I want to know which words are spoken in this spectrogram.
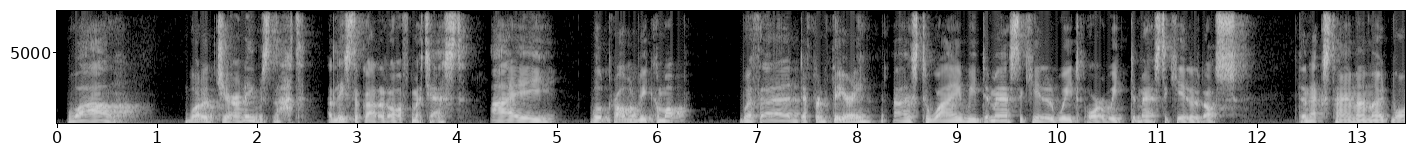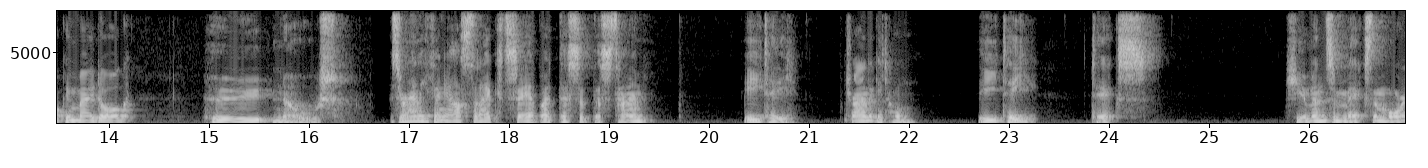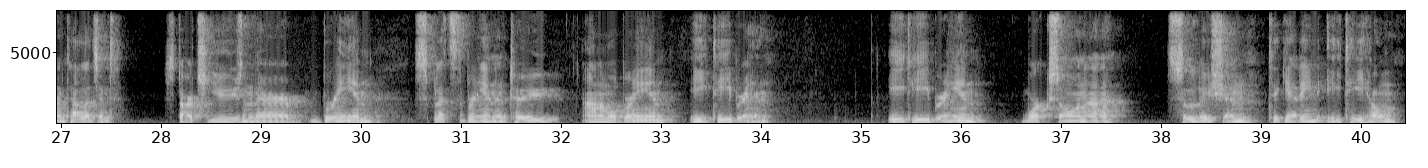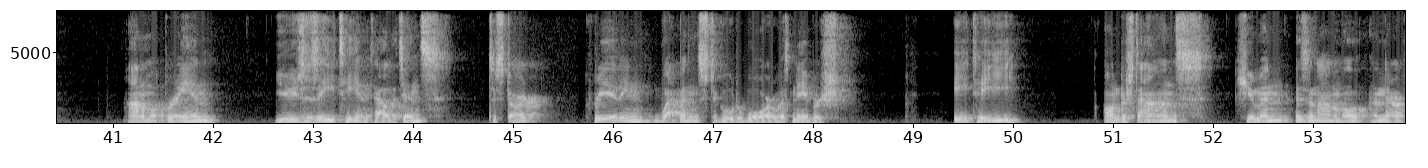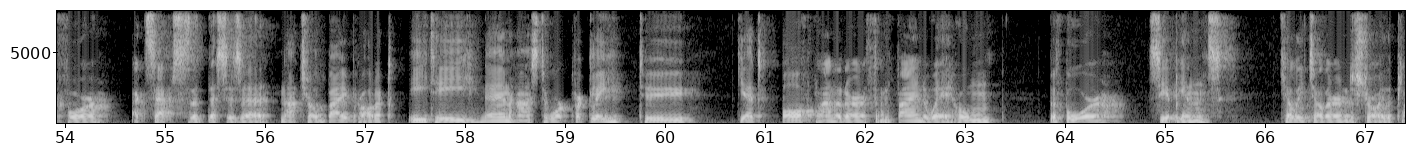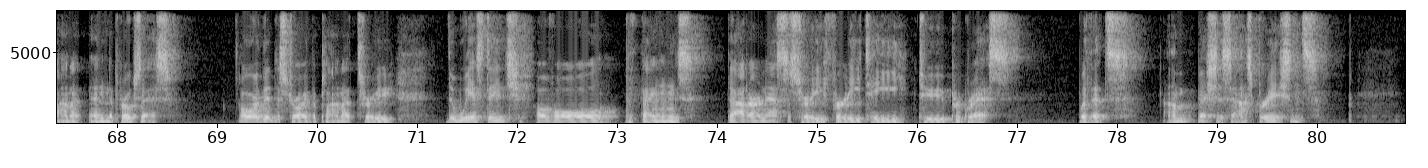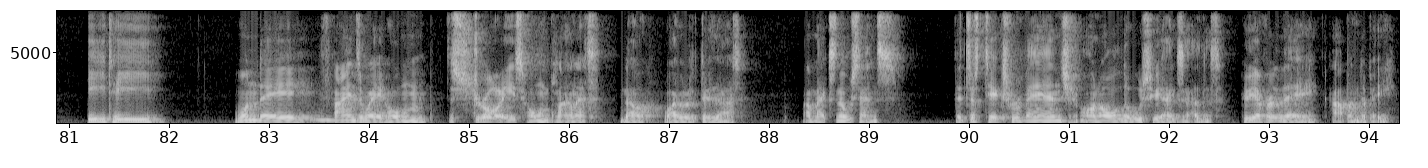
Wow, what a journey was that! At least I've got it off my chest. I will probably come up with a different theory as to why we domesticated wheat or wheat domesticated us the next time I'm out walking my dog. Who knows? Is there anything else that I could say about this at this time? E.T. trying to get home. E.T. takes humans and makes them more intelligent. Starts using their brain, splits the brain in two animal brain, ET brain. ET brain works on a solution to getting ET home. Animal brain uses ET intelligence to start creating weapons to go to war with neighbours. ET understands human is an animal and therefore accepts that this is a natural byproduct. ET then has to work quickly to get off planet Earth and find a way home before sapiens kill each other and destroy the planet in the process. Or they destroy the planet through the wastage of all the things that are necessary for ET to progress with its ambitious aspirations. ET one day finds a way home, destroys home planet. No, why would it do that? That makes no sense. It just takes revenge on all those who exiled it, whoever they happen to be.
